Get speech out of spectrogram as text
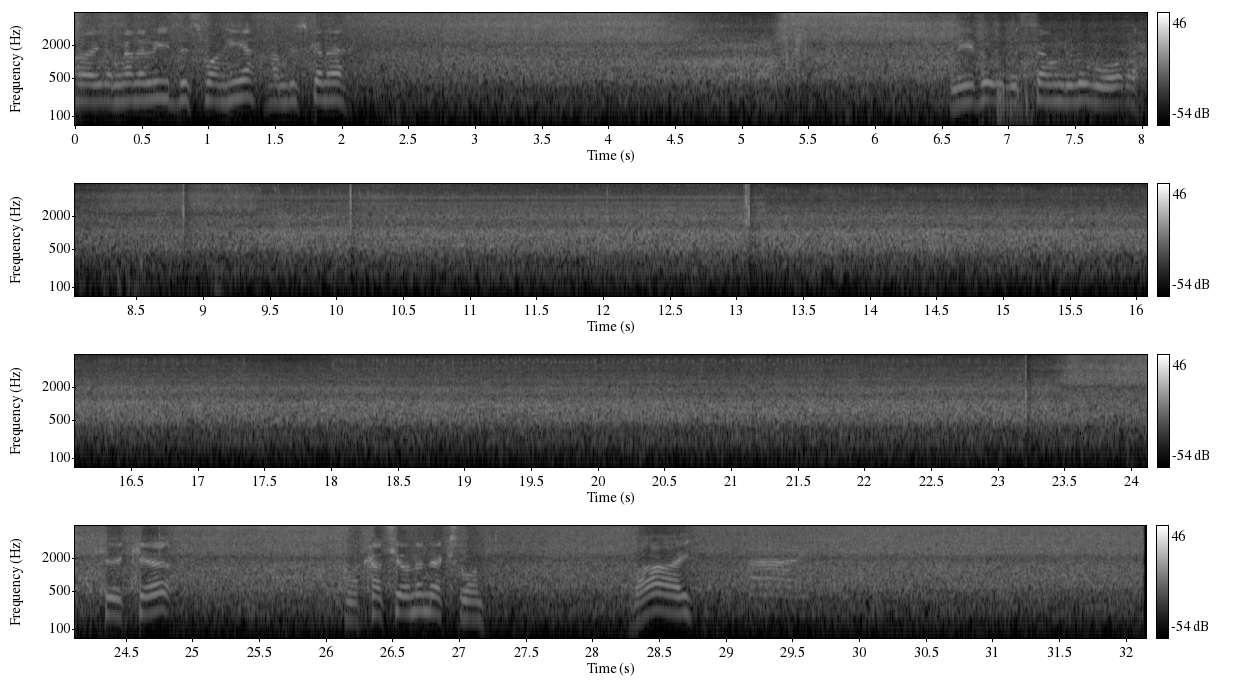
Right, I'm going to leave this one here. I'm just going to leave it with the sound of the water. Take care. I'll catch you on the next one. Bye.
